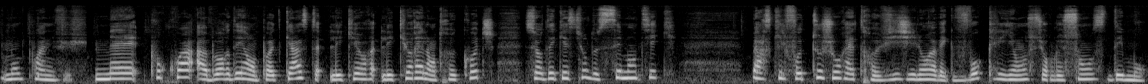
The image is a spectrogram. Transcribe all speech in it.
mon point de vue. Mais pourquoi aborder en podcast les, querelles entre coachs sur des questions de sémantique? Parce qu'il faut toujours être vigilant avec vos clients sur le sens des mots.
